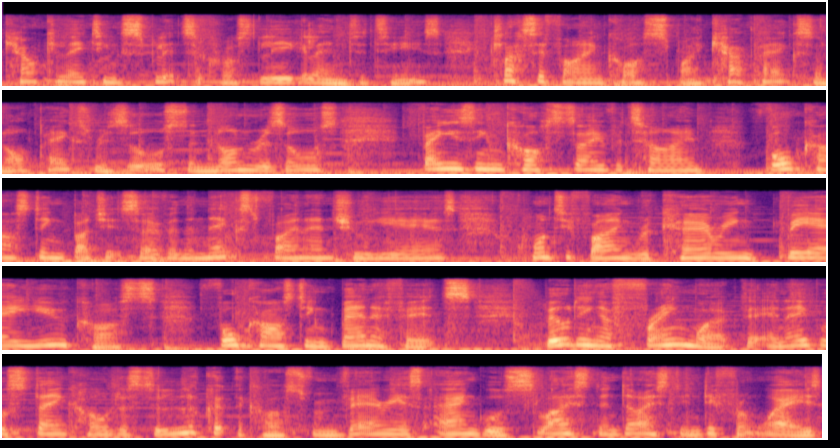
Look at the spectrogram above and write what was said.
calculating splits across legal entities, classifying costs by capex and opex, resource and non resource, phasing costs over time, forecasting budgets over the next financial years, quantifying recurring BAU costs, forecasting benefits, building a framework that enables stakeholders to look at the costs from various angles, sliced and diced in different ways,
